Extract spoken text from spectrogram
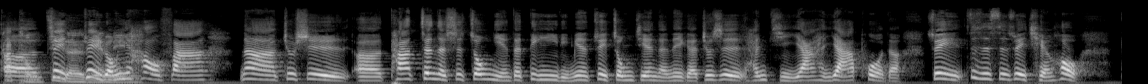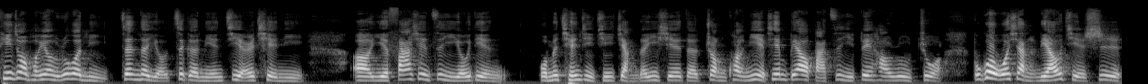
呃最最容易好发，那就是呃，它真的是中年的定义里面最中间的那个，就是很挤压、很压迫的。所以四十四岁前后，听众朋友，如果你真的有这个年纪，而且你。呃，也发现自己有点我们前几集讲的一些的状况，你也先不要把自己对号入座。不过，我想了解是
